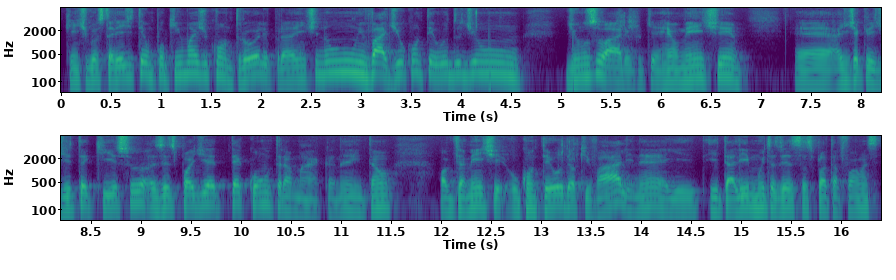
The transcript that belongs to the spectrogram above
que a gente gostaria de ter um pouquinho mais de controle para a gente não invadir o conteúdo de um, de um usuário, porque realmente é, a gente acredita que isso às vezes pode ir até contra a marca. Né? Então, obviamente, o conteúdo é o que vale, né? e está ali muitas vezes essas plataformas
